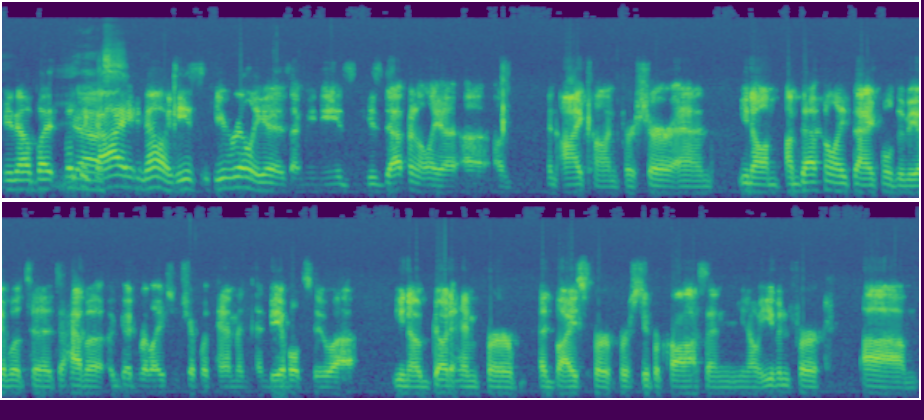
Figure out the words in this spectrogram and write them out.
You know, but but Yes. the guy, no, he's he really is. I mean, he's he's definitely a, a, a an icon for sure. And you know, I'm I'm definitely thankful to be able to to have a, a good relationship with him and, and be able to uh, you know go to him for advice for for Supercross and you know even for um,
